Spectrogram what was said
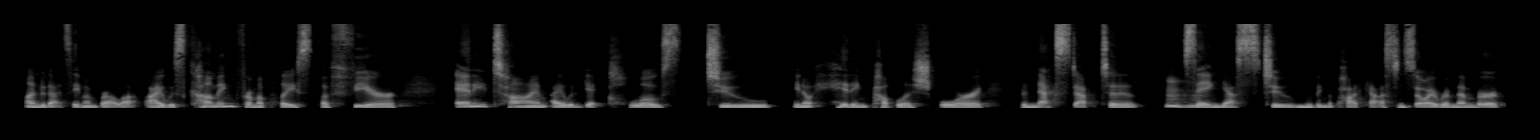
under that same umbrella. I was coming from a place of fear anytime I would get close to, you know, hitting publish or the next step to mm-hmm. saying yes to moving the podcast. And so I remember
